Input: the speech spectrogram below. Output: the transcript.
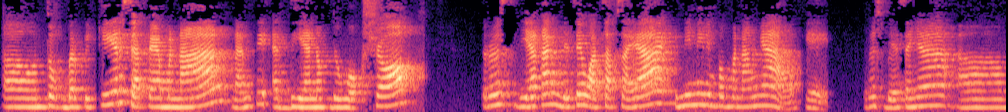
uh, untuk berpikir siapa yang menang. Nanti at the end of the workshop, terus dia kan biasanya WhatsApp saya ini nih pemenangnya. Oke. Okay Terus biasanya um,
